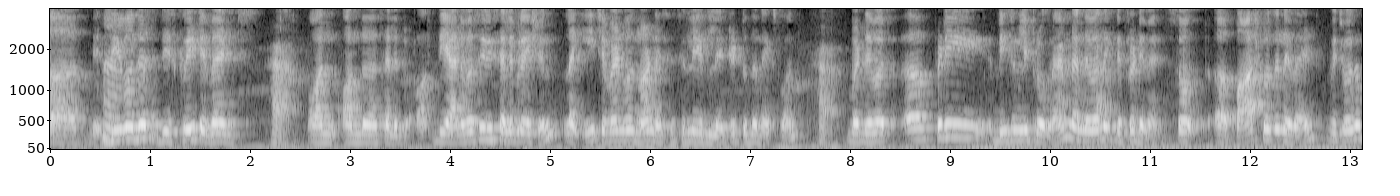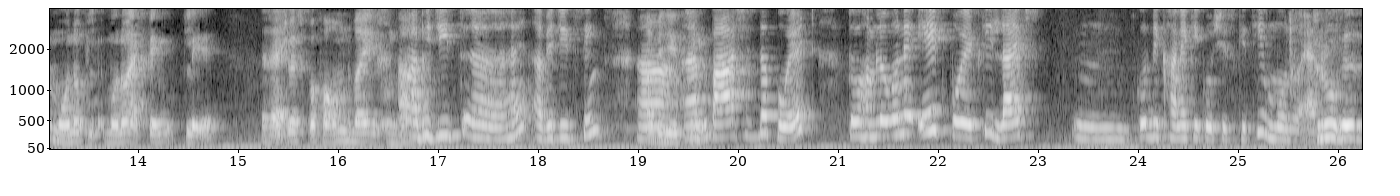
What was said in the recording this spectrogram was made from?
uh, th- huh. these were this discrete events Huh. on on the celebra- on the anniversary celebration like each event was not necessarily related to the next one Huh. but they were uh, pretty decently programmed and they were like different events so uh, Pash was an event which was a mono pl- mono acting play Right. which was performed by Abhijeet uh, है अभिजीत सिंह अ, अभिजीत सिंह। अ, पाश इज़ द पोएट तो हम लोगों ने एक पोएट की लाइफ को दिखाने की कोशिश की थी mono act through his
